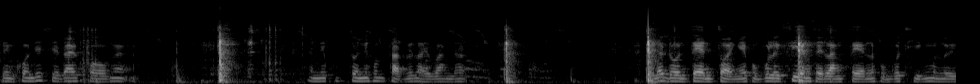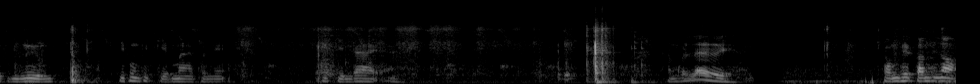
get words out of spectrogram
เป็นคนที่เสียดายของอะ อันนี้ตัวนี้ผมตัดไว้หลายวันแล้ว แล้วโดนแตนต่อยไง ผมก็เลยเฟี้ยงใส่ลังแตนแล้วผมก็ทิ้งมันเลย ผมลืม ที่เพิ่งไปเก็บมาตัวนี้ที่กินได้ทำกันเลยพร้อมเพชรพร้อมพี่น้อง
